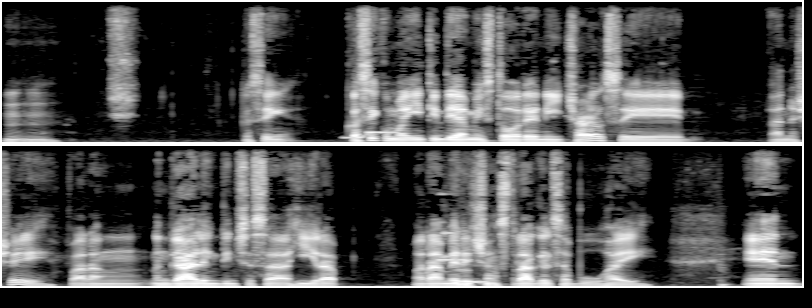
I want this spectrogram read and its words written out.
Mm-mm. Kasi kasi kung maiintindihan mo yung story ni Charles, eh, ano siya eh, parang nanggaling din siya sa hirap. Marami rin siyang struggle sa buhay. And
